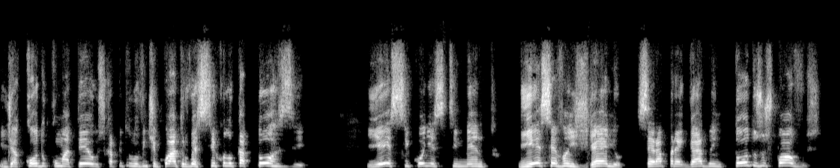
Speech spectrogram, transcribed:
E de acordo com Mateus, capítulo 24, versículo 14, e esse conhecimento e esse evangelho será pregado em todos os povos,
